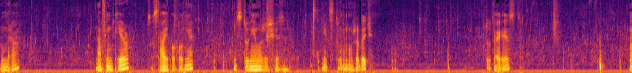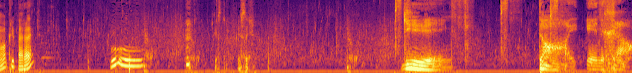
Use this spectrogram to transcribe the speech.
Dobra. Nothing here. Zostaje pochodnie. Nic tu nie może się... Nic tu nie może być. Tutaj jest. No, creeperek? Uuu. Jest tu, jesteś. Zgin. Die in hell.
